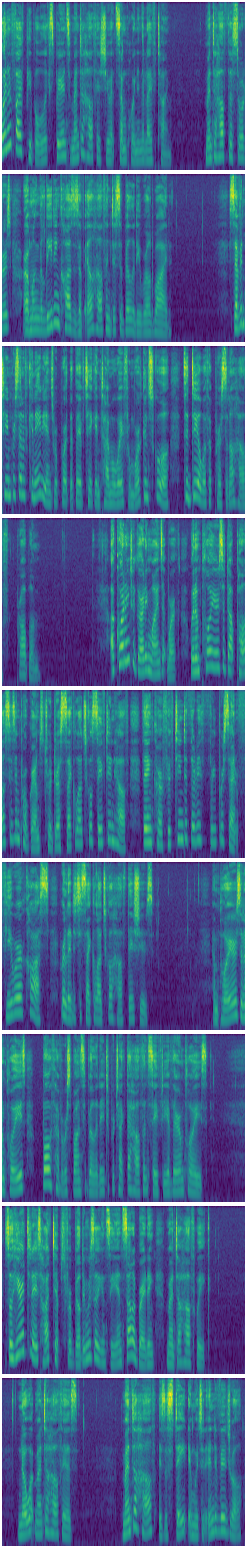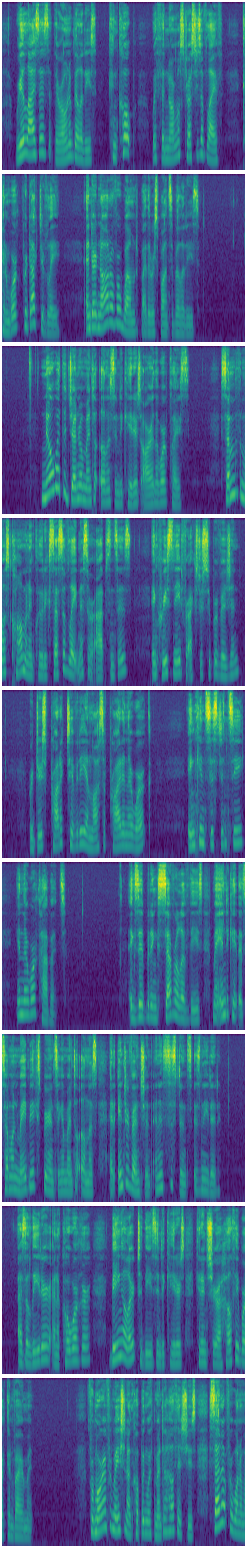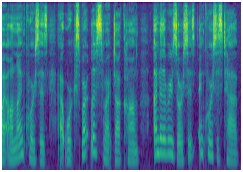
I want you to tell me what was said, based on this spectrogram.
One in five people will experience a mental health issue at some point in their lifetime. Mental health disorders are among the leading causes of ill health and disability worldwide. 17% of Canadians report that they have taken time away from work and school to deal with a personal health problem. According to Guarding Minds at Work, when employers adopt policies and programs to address psychological safety and health, they incur 15 to 33% fewer costs related to psychological health issues. Employers and employees both have a responsibility to protect the health and safety of their employees. So, here are today's hot tips for building resiliency and celebrating Mental Health Week. Know what mental health is. Mental health is a state in which an individual realizes their own abilities, can cope with the normal stressors of life, can work productively, and are not overwhelmed by the responsibilities. Know what the general mental illness indicators are in the workplace. Some of the most common include excessive lateness or absences, increased need for extra supervision, reduced productivity and loss of pride in their work, inconsistency in their work habits. Exhibiting several of these may indicate that someone may be experiencing a mental illness and intervention and assistance is needed. As a leader and a coworker, being alert to these indicators can ensure a healthy work environment. For more information on coping with mental health issues, sign up for one of my online courses at worksmartlivesmart.com under the Resources and Courses tab.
